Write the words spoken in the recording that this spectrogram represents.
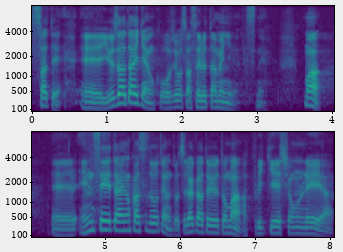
さて、えー、ユーザー体験を向上させるためにはですね、まあえー、遠征体の活動というのはどちらかというと、まあ、アプリケーションレイヤー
